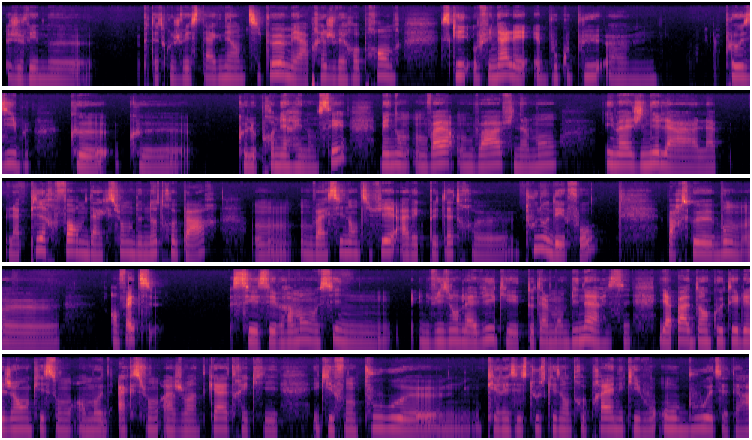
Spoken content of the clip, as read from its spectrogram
je vais me... Peut-être que je vais stagner un petit peu, mais après je vais reprendre. Ce qui au final est, beaucoup plus euh, plausible que, que, le premier énoncé. Mais non, on va, on va finalement imaginer la, la, pire forme d'action de notre part on, va s'identifier avec peut-être euh, tous nos défauts. Parce que, bon, en fait, c'est vraiment aussi une, vision de la vie qui est totalement binaire ici. Il n'y a pas d'un côté les gens qui sont en mode action H24 et qui, et qui font tout, euh, qui résistent tout ce qu'ils entreprennent et qui vont au bout, etc.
